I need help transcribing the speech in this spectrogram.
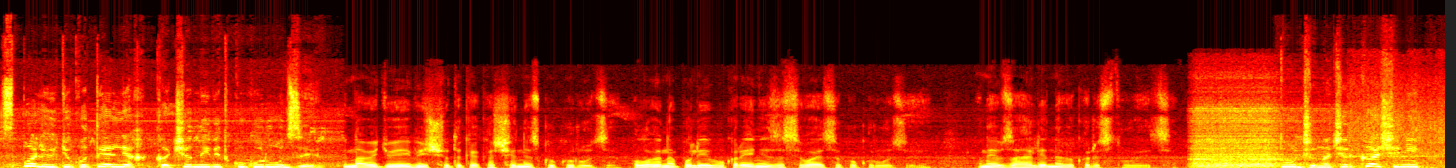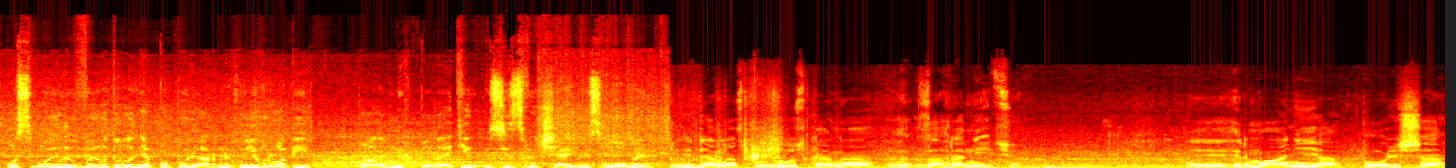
спалюють у котельнях качани від кукурудзи. Навіть уявіть, що таке качани з кукурудзи. Половина полів в Україні засівається кукурудзою. Вони взагалі не використовуються. Тут же на Черкащині освоїли виготовлення популярних у Європі паливних пелетів зі звичайної соломи. Йде в нас погрузка на за границю. Е, Германія, Польща,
